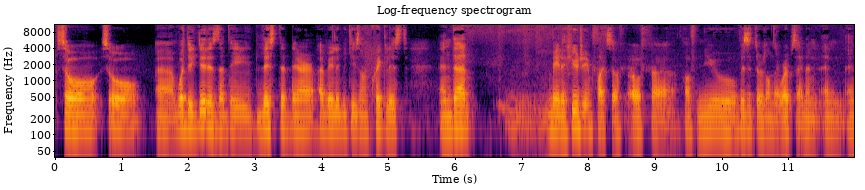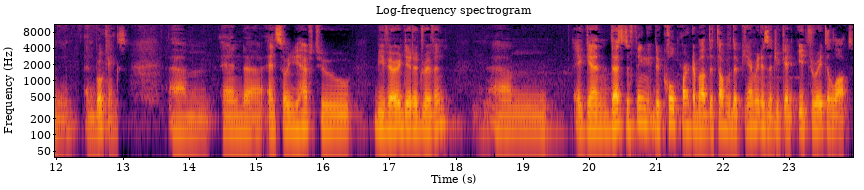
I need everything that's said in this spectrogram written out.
so, so, uh, what they did is that they listed their availabilities on Craigslist and that made a huge influx of of, uh, of new visitors on their website and and and, and bookings, um, and uh, and so you have to be very data driven. Um, again, that's the thing. The cool part about the top of the pyramid is that you can iterate a lot.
